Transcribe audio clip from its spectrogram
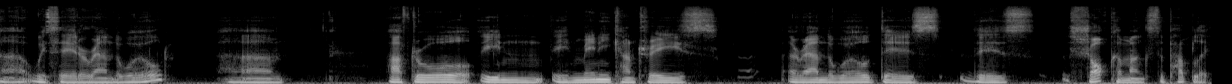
Uh, we see it around the world. Um, after all, in in many countries around the world, there's there's shock amongst the public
